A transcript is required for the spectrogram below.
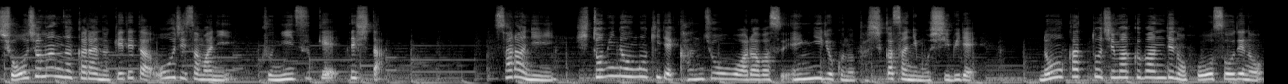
少女漫画から抜け出た王子様に釘付けでした。さらに、瞳の動きで感情を表す演技力の確かさにもしびれ、ノーカット字幕版での放送での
